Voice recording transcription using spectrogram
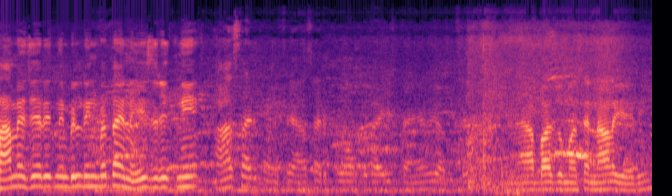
સામે જે રીતની બિલ્ડિંગ બતાવી ને એ જ રીતની. આ સાઈડ પણ છે આ સાઈડ ફ્લોર બધા એ ટાઈમ એવી જ છે. આ બાજુમાં છે નાળિયેરી.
